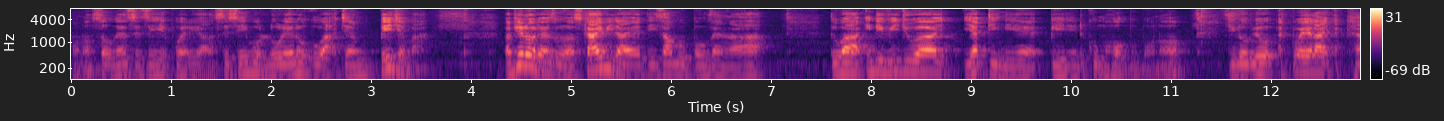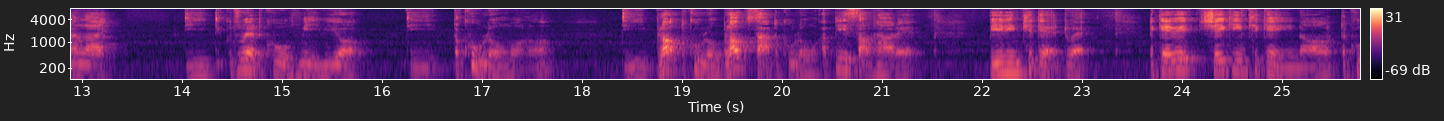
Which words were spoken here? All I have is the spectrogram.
ပေါ့နော်စုံစမ်းစစ်ဆေးရေးအဖွဲ့တွေကစစ်ဆေးဖို့လိုတယ်လို့ဦးကအကြံပေးခြင်းပါ ဘာဖြစ်လို့လဲဆိုတော့ Sky Villa ရဲ့တည်ဆောက်မှုပုံစံကသူက individual ရက်တည်နေတဲ့ building တစ်ခုမဟုတ်ဘူးပေါ့နော်ဒီလိုမျိုးအတွဲလိုက်အခန်းလိုက်ဒီတစ်ခုနဲ့တစ်ခုကိုမှီပြီးတော့ဒီတစ်ခုလုံးပေါ့နော်ဒီ block တစ်ခုလုံး block စာတစ်ခုလုံးအပြည့်စောက်ထားတဲ့ building ဖြစ်တဲ့အတွက်အကယ်၍ shaking ဖြစ်ခဲ့ရင်တော့တစ်ခု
